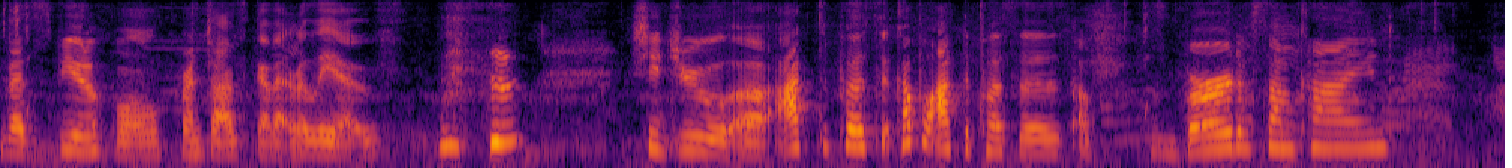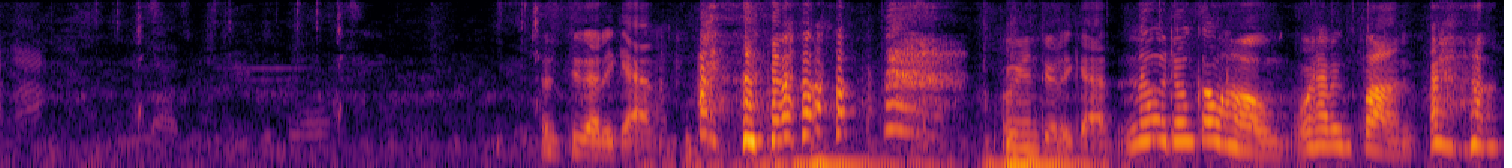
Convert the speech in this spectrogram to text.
That's beautiful, Francesca. That really is. she drew a octopus, a couple octopuses, a bird of some kind. Let's do that again. We're gonna do it again. No, don't go home. We're having fun.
